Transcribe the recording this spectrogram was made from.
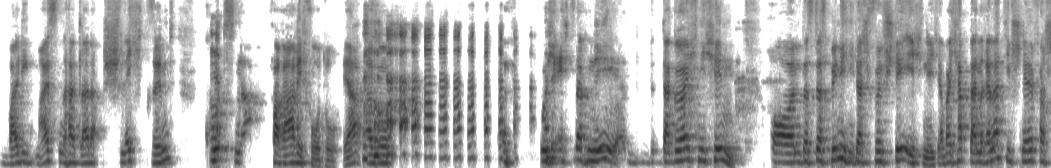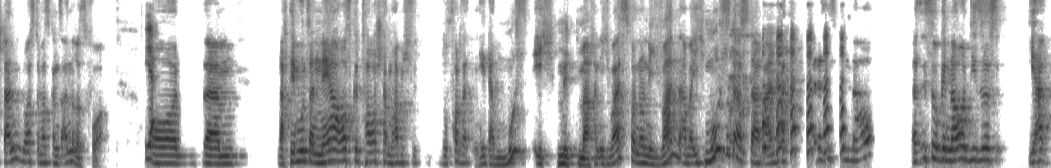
weil die meisten halt leider schlecht sind, kurz ja. nach Ferrari-Foto. Ja, also wo ich echt sage, nee, da gehöre ich nicht hin. Und das, das bin ich nicht, das verstehe ich nicht. Aber ich habe dann relativ schnell verstanden, du hast da was ganz anderes vor. Ja. Und ähm, nachdem wir uns dann näher ausgetauscht haben, habe ich sofort gesagt, nee, da muss ich mitmachen. Ich weiß zwar noch nicht wann, aber ich muss das da rein. das ist genau, das ist so genau dieses, ja,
